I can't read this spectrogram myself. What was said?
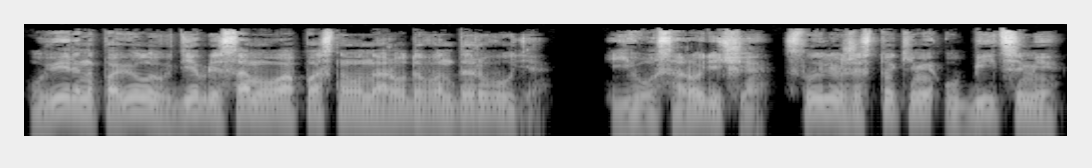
уверенно повел их в дебри самого опасного народа в Андервуде. Его сородичи слыли жестокими убийцами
